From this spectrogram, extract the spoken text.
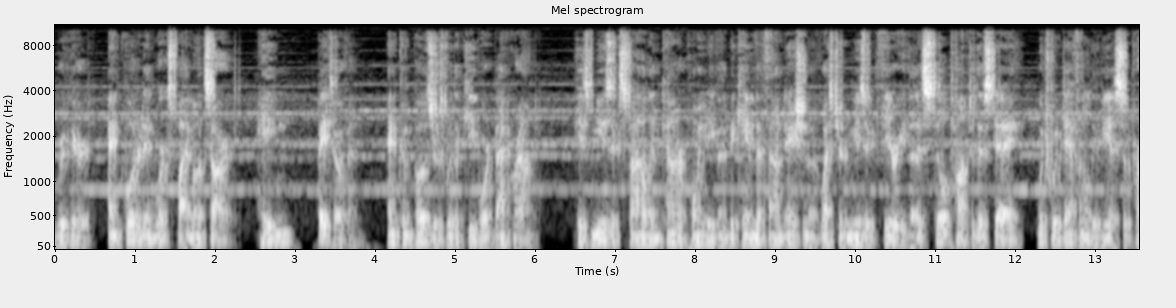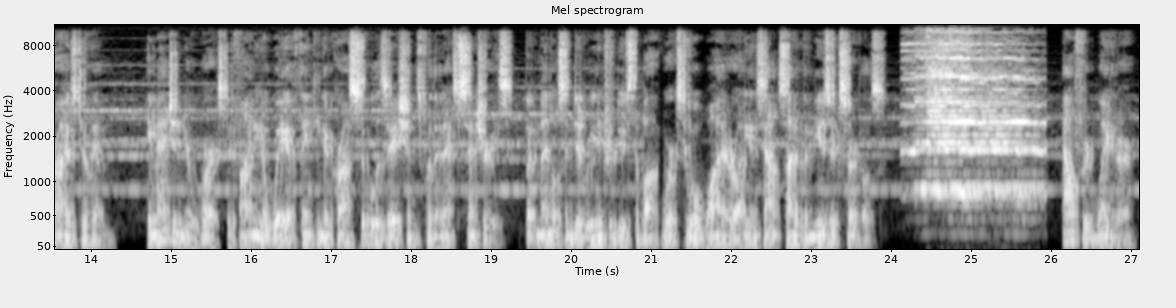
revered, and quoted in works by Mozart, Haydn, Beethoven, and composers with a keyboard background. His music style and counterpoint even became the foundation of Western music theory that is still taught to this day, which would definitely be a surprise to him. Imagine your works defining a way of thinking across civilizations for the next centuries, but Mendelssohn did reintroduce the Bach works to a wider audience outside of the music circles. Alfred Wegener,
